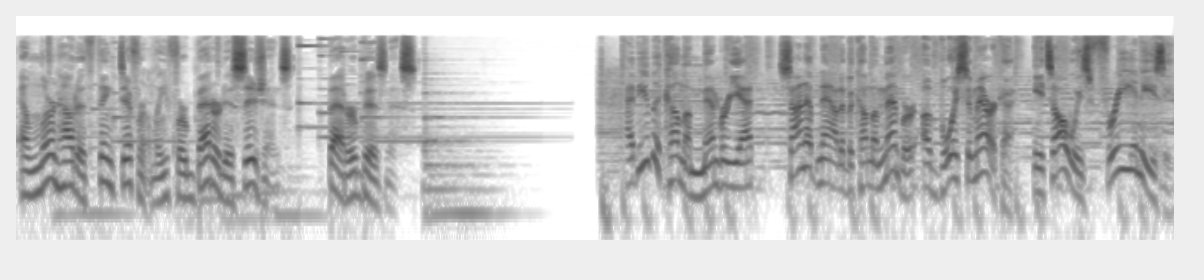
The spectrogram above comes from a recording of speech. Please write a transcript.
and learn how to think differently for better decisions, better business. Have you become a member yet? Sign up now to become a member of Voice America. It's always free and easy.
